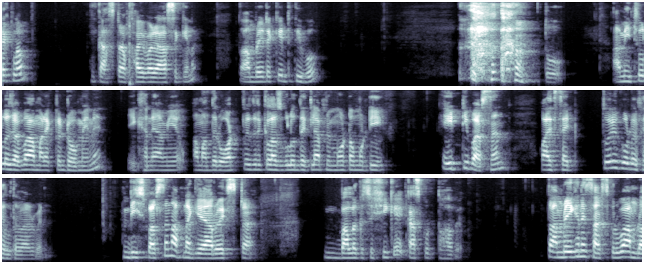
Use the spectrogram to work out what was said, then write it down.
দেখলাম কাজটা ফাইবারে আছে কিনা। তো আমরা এটা কেটে দিব। তো আমি চলে যাব আমার একটা ডোমেনে এখানে আমি আমাদের ওয়ার্ড ওয়ার্ডপ্রেসের ক্লাসগুলো দেখলে আপনি মোটামুটি এইট্টি পার্সেন্ট ওয়েবসাইট তৈরি করে ফেলতে পারবেন। বিশ পার্সেন্ট আপনাকে আরও এক্সট্রা ভালো কিছু শিখে কাজ করতে হবে। তো আমরা এখানে সার্চ করব, আমরা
